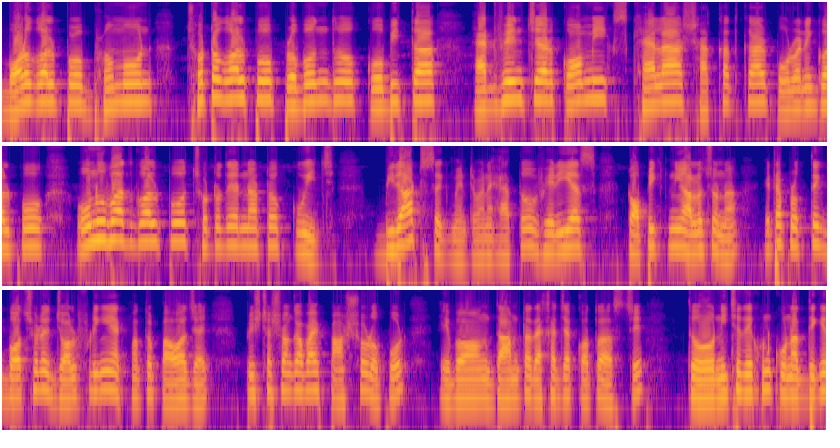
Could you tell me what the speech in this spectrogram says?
বড় গল্প, ভ্রমণ, ছোট গল্প, প্রবন্ধ, কবিতা, অ্যাডভেঞ্চার, কমিক্স, খেলা, সাক্ষাৎকার, পৌরাণিক গল্প, অনুবাদ গল্প, ছোটদের নাটক, কুইজ। বিরাট সেগমেন্ট মানে এত ভেরিয়াস টপিক নিয়ে আলোচনা, এটা প্রত্যেক বছরে জলফ্রিংয়ে একমাত্র পাওয়া যায়। পৃষ্ঠা সংখ্যা প্রায় পাঁচশোর ওপর। এবং দামটা দেখা যাক কত আসছে। তো নিচে দেখুন কোনার দিকে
